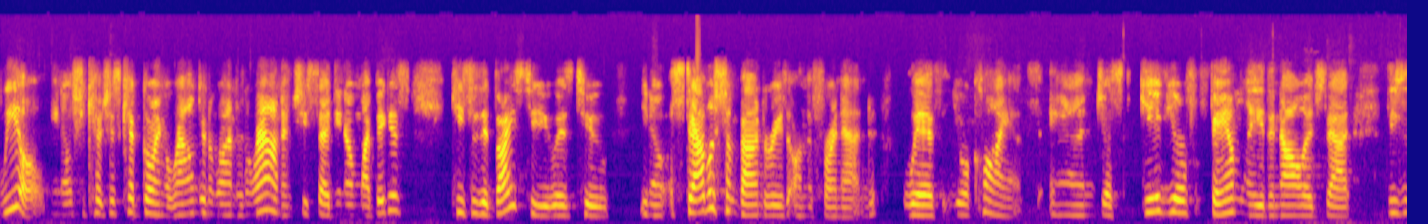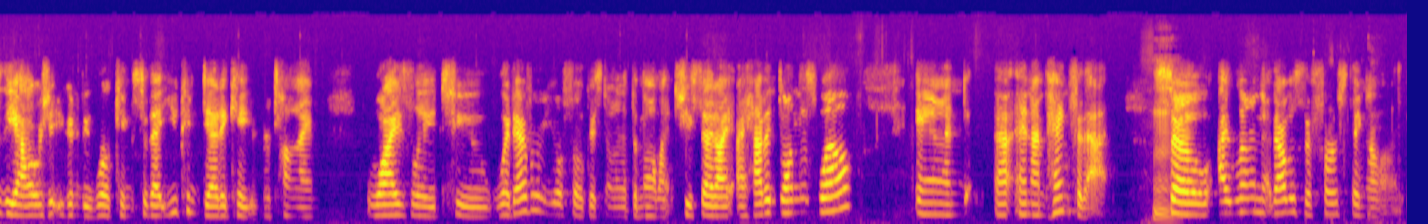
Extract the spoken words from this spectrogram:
wheel you know she kept, just kept going around and around and around. And she said you know my biggest piece of advice to you is to you know establish some boundaries on the front end with your clients and just give your family the knowledge that these are the hours that you're going to be working so that you can dedicate your time wisely to whatever you're focused on at the moment. She said, I, I haven't done this well and uh, and I'm paying for that. So I learned that that was the first thing I learned.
